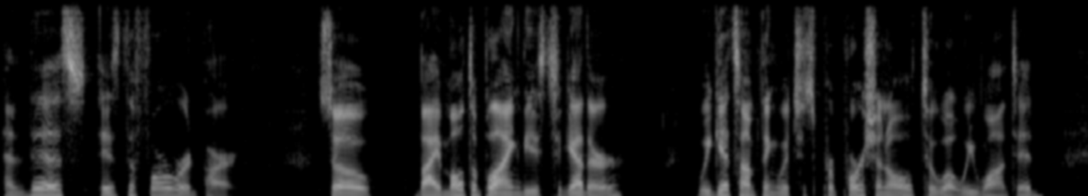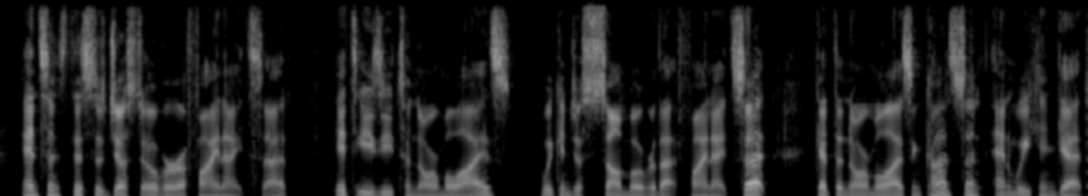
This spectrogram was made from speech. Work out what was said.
And this is the forward part. So by multiplying these together, we get something which is proportional to what we wanted. And since this is just over a finite set, it's easy to normalize. We can just sum over that finite set, get the normalizing constant, and we can get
